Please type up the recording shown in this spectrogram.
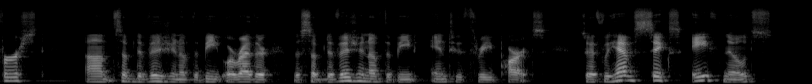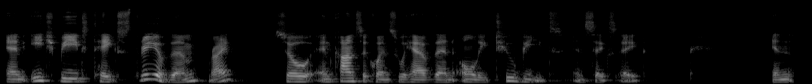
first um, subdivision of the beat, or rather, the subdivision of the beat into three parts. So if we have six eighth notes, and each beat takes three of them, right? So in consequence, we have then only two beats in 6-8. In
